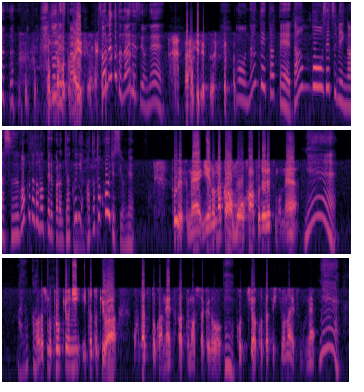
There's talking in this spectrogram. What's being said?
そどんなことないですよねえ。そんなことないですよね。ないです。もうなんて言ったって暖房設備がすごく整ってるから逆に暖かいですよね。そうですね。家の中はもう半袖ですもんね。ねえ。あよかった。私も東京にいた時はこたつとかね使ってましたけど、ええこっちはこたつ必要ないですもんね。ねえ。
